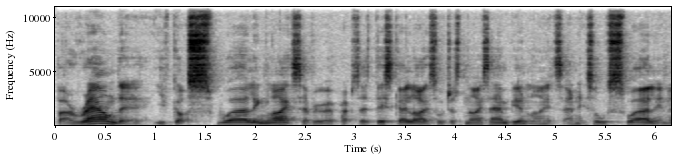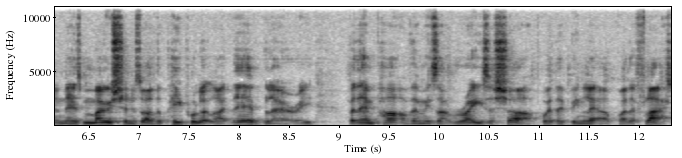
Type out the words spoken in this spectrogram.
But around it, you've got swirling lights everywhere. Perhaps there's disco lights or just nice ambient lights and it's all swirling and there's motion as well. The people look like they're blurry, but then part of them is like razor sharp where they've been lit up by the flash.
